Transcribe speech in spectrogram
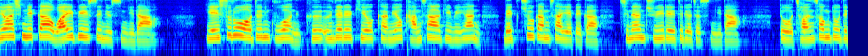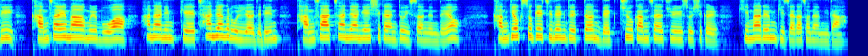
안녕하십니까. YBS 뉴스입니다. 예수로 얻은 구원, 그 은혜를 기억하며 감사하기 위한 맥주 감사 예배가 지난 주일에 드려졌습니다. 또 전 성도들이 감사의 마음을 모아 하나님께 찬양을 올려드린 감사 찬양의 시간도 있었는데요. 감격 속에 진행됐던 맥주 감사 주일 소식을 김아름 기자가 전합니다.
